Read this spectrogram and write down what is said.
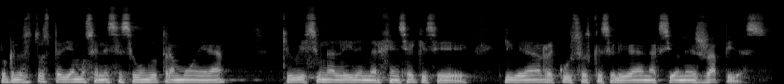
lo que nosotros pedíamos en ese segundo tramo era que hubiese una ley de emergencia que se liberaran recursos, que se liberaran acciones rápidas.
